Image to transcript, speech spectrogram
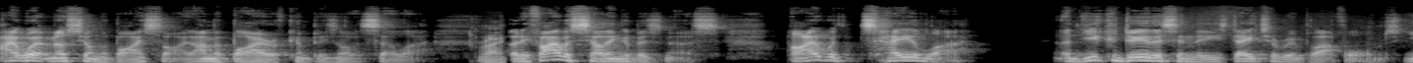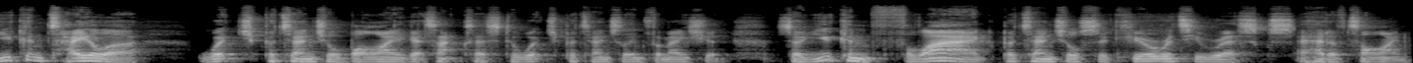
I work mostly on the buy side. I'm a buyer of companies, not a seller. Right. But if I was selling a business, I would tailor, and you can do this in these data room platforms. You can tailor which potential buyer gets access to which potential information. So you can flag potential security risks ahead of time.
